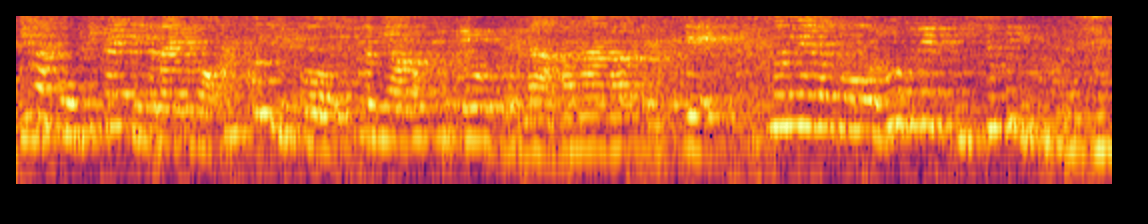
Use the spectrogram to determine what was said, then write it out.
今こう振り返っていただいても、あちこちにこう、宇都宮を赤く染めようみたいなバナーがあったりして。宇都宮がこう、ロードレース一色に週末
